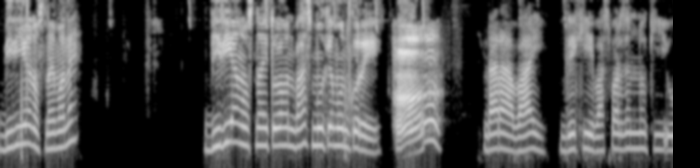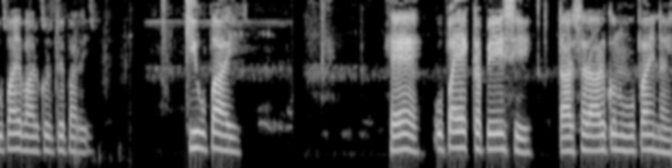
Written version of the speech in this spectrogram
বিড়ি আনস নাই মানে? বিড়ি আনস নাই তো এখন বাস মু কেমন করে? দাঁড়া ভাই দেখি বাঁচবার জন্য কি উপায় বার করতে পারি। কি উপায়? হ্যাঁ উপায় একটা পেয়েছি তার ছাড়া আর কোনো উপায় নাই।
